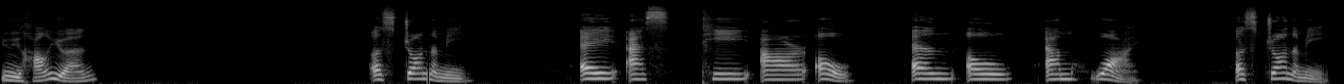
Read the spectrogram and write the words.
宇航员。astronomy, a s t r o A S T R O N O M Y. Astronomer.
